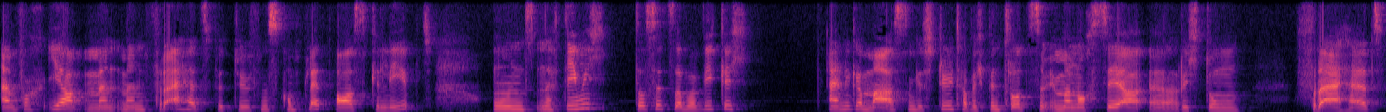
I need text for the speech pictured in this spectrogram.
einfach, ja, mein, mein Freiheitsbedürfnis komplett ausgelebt. Und nachdem ich das jetzt aber wirklich einigermaßen gestillt habe, ich bin trotzdem immer noch sehr äh, Richtung Freiheit,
